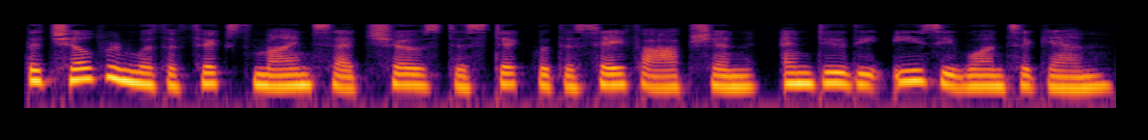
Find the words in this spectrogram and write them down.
The children with a fixed mindset chose to stick with the safe option and do the easy ones again.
